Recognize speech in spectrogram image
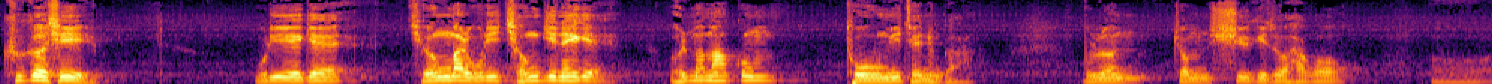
그것이 우리에게 정말 우리 정진에게 얼마만큼 도움이 되는가. 물론 좀 쉬기도 하고, 어,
